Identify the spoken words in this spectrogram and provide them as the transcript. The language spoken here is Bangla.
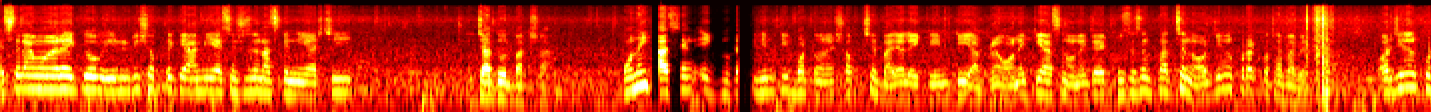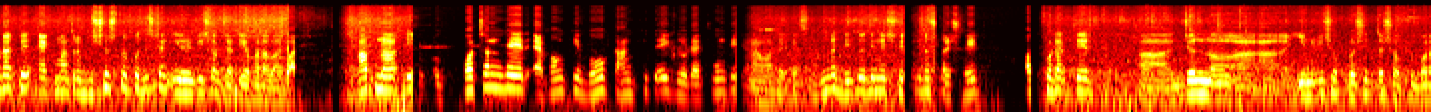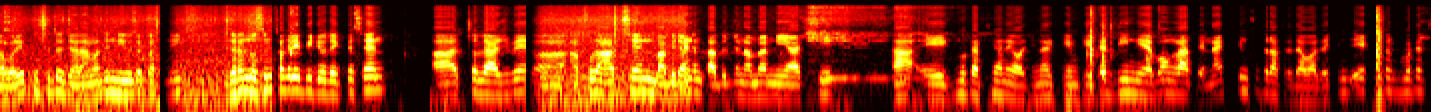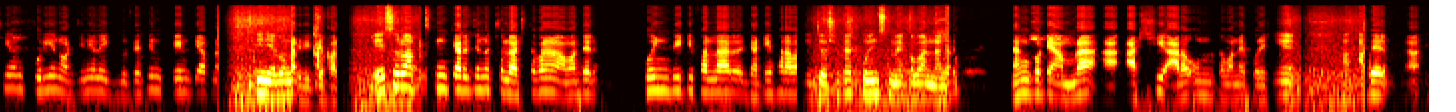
আসসালামু আলাইকুম, ইউনিটি শপ থেকে আমি অ্যাসোসিয়েশন আজকে নিয়ে আসছি জাদুর বাক্সা। অনেক আছেন এই গ্লুটা ক্রিমটি বর্তমানে সবচেয়ে ভাইরাল এই ক্রিমটি আপনারা অনেকেই আছেন, অনেক জায়গায় খুঁজতেছেন, পাচ্ছেন অরিজিনাল প্রোডাক্ট কোথায় পাবেন? অরিজিনাল প্রোডাক্টের একমাত্র বিশ্বস্ত প্রতিষ্ঠান ইউনিটি শপ জাতীয় ফারাবাদ আপনার পছন্দের এবং কি বহু কাঙ্ক্ষিত এই গ্লুটাথিনটি আমাদের কাছে। আমরা দীর্ঘদিনের সহিত প্রোডাক্টের জন্য ইউনিটি সব প্রসিদ্ধ, সব বরাবরই প্রসিদ্ধ। যারা আমাদের নিয়মিত কাছে নেই, যারা নতুন তাদের এই ভিডিও দেখতেছেন চলে আসবে আপুরা আছেন, বাবিরা আছেন, তাদের জন্য আমরা নিয়ে আসছি এই গ্লুটাথিয়ন অরিজিনাল ক্রিমটি এটা দিনে এবং রাতে নাইট ক্রিম শুধু রাতে দেওয়া যায়, কিন্তু একমাত্র গ্লুটাথিয়ন, কোরিয়ান অরিজিনাল এই গ্লুটাথিয়ন ক্রিমটি আপনার দিনে এবং রাতে দিতে পারেন। এছাড়াও আপনি স্কিন কেয়ারের জন্য চলে আসতে পারেন আমাদের কুইন বিউটি পার্লার জাতীয় ফারা দ্বিতীয় শাখা কুইন্স মেকওভার নাঙ্গল নাঙ্গলকোটে আমরা আসছি আরও উন্নত মানের আমাদের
